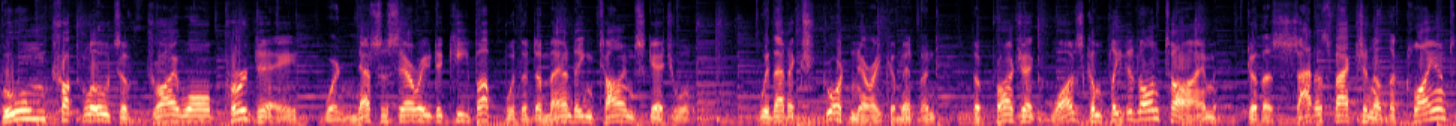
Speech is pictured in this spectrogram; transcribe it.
boom truckloads of drywall per day were necessary to keep up with the demanding time schedule. With that extraordinary commitment, the project was completed on time to the satisfaction of the client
